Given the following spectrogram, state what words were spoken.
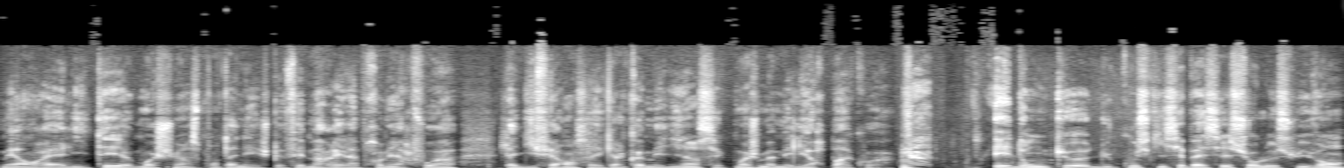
mais en réalité, moi, je suis un spontané. Je te fais marrer la première fois. La différence avec un comédien, c'est que moi, je m'améliore pas, quoi. Et donc, euh, du coup, ce qui s'est passé sur le suivant,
